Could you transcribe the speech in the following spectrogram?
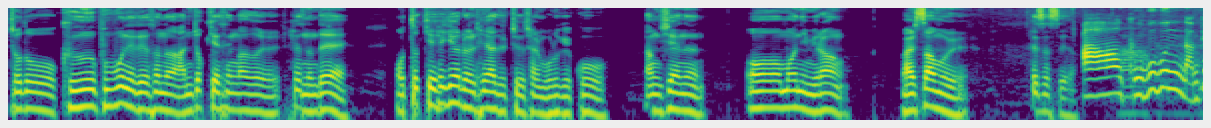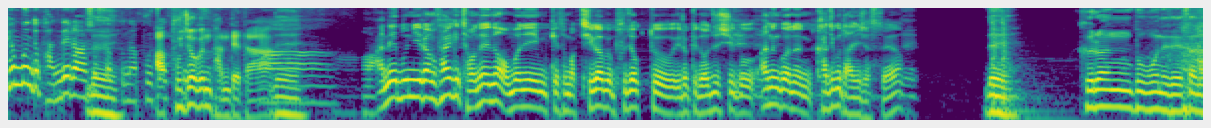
저도 그 부분에 대해서는 안 좋게 생각을 했는데 어떻게 해결을 해야 될지도 잘 모르겠고 당시에는 어머님이랑 말싸움을 했었어요. 아 그 부분 남편분도 반대를 하셨었구나 부적. 아, 부적은 반대다. 네. 어, 아내분이랑 살기 전에는 어머님께서 막 지갑에 부적도 이렇게 넣어주시고 하는 거는 가지고 다니셨어요? 네. 그런 부분에 대해서는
